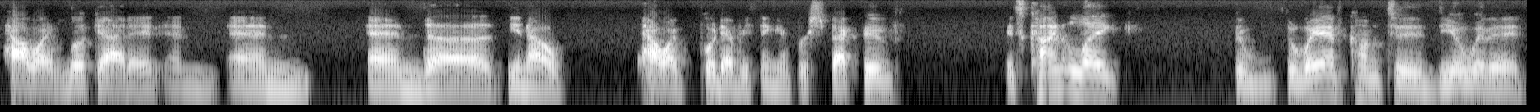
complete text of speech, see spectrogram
how i look at it and and and uh you know how i put everything in perspective it's kind of like the the way i've come to deal with it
